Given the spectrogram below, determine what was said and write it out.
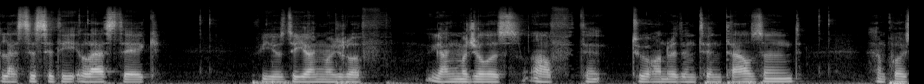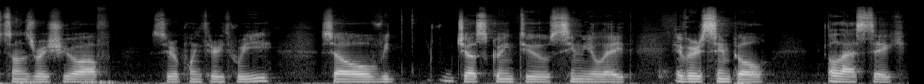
elasticity elastic we use the Young modulus of Young modulus of 210,000 and Poisson's ratio of 0.33 so we just going to simulate a very simple elastic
